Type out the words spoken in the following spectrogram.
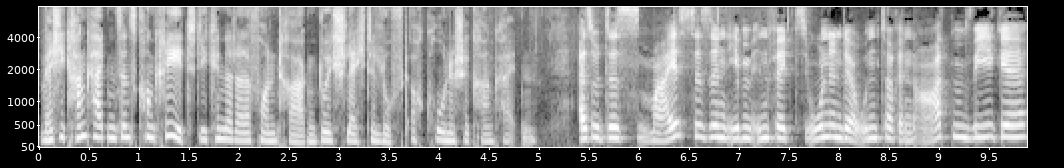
Welche Krankheiten sind es konkret, die Kinder da davontragen durch schlechte Luft, auch chronische Krankheiten? Also das meiste sind eben Infektionen der unteren Atemwege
